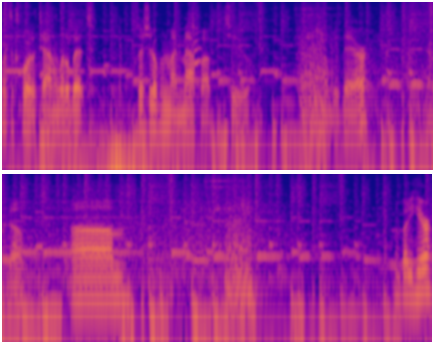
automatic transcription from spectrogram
let's explore the town a little bit. So I should open my map up too. I'll be there go. Um, anybody here?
